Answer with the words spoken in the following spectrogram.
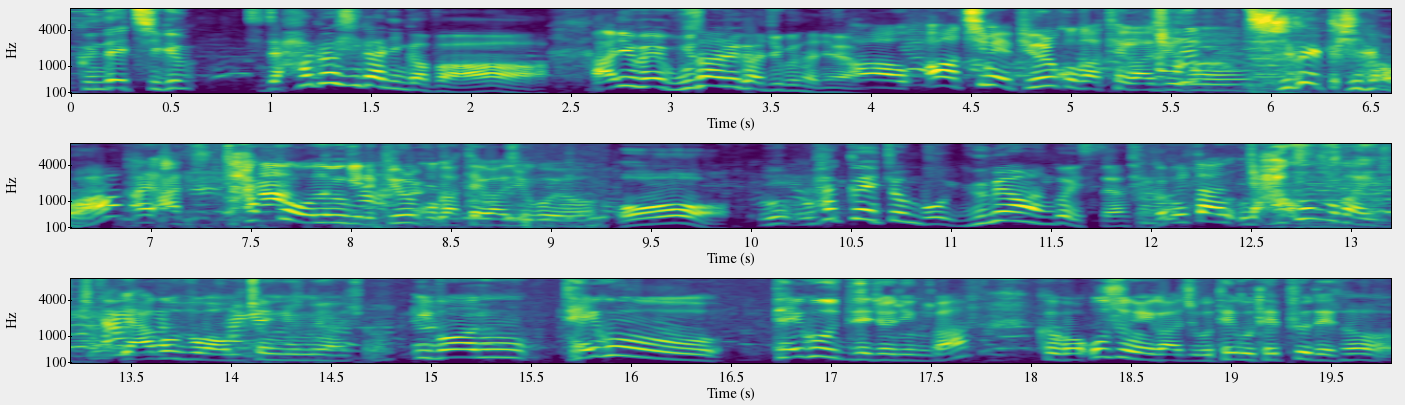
야, 근데 지금 진짜 학교 시간인가 봐. 아니 왜 우산을 가지고 다녀요? 아, 아침에 비 올 것 같아가지고 집에 비가 와? 아니 아, 학교 오는 길에 비 올 것 같아가지고요 오, 우- 학교에 좀 뭐 유명한 거 있어요? 지금? 일단 야구부가 있죠 야구부가 엄청 유명하죠 이번 대구 대구 대전인가 그거 우승해가지고 대구 대표돼서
